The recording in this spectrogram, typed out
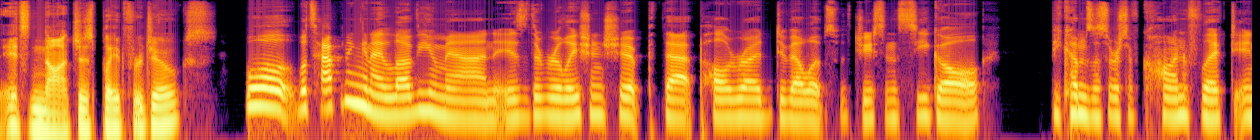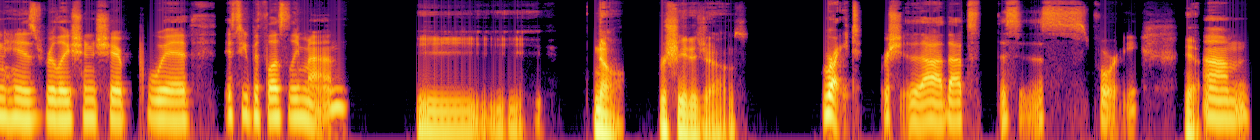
it's not just played for jokes Well, what's happening in I Love You Man is the relationship that Paul Rudd develops with Jason Segel becomes a source of conflict in his relationship with is he with Leslie Mann? E- no Rashida Jones Right. Uh, that's this is 40. Yeah. Um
